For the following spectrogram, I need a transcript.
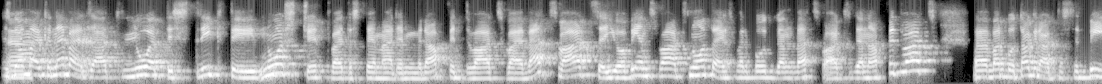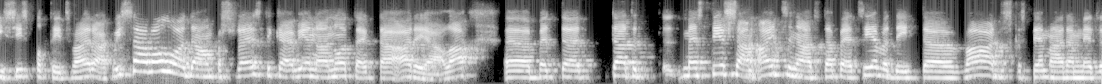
Es domāju, ka nevajadzētu ļoti strikti nošķirt, vai tas, piemēram, ir apvidvārds vai vecvārds, jo viens vārds noteikti var būt gan vecvārds, gan apvidvārds. Varbūt agrāk tas ir bijis izplatīts vairāk visā valodā un pašreiz tikai vienā noteiktā areālā. Bet Tātad mēs tiešām aicinātu tāpēc ievadīt vārdus, kas, piemēram, ir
